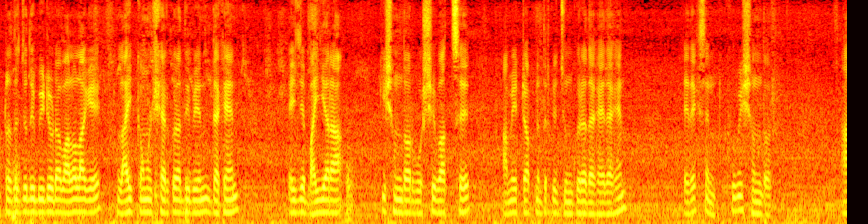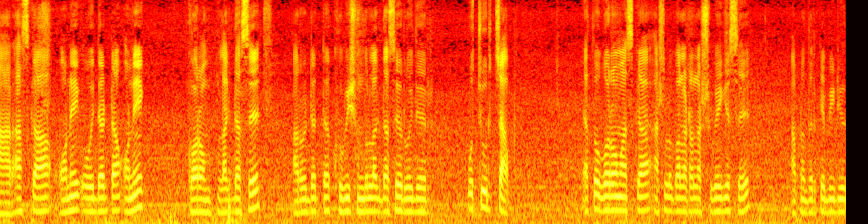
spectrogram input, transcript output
আপনাদের যদি ভিডিওটা ভালো লাগে, লাইক, কমেন্ট, শেয়ার করে দিবেন। দেখেন, এই যে ভাইয়ারা কি সুন্দর বসে বাচ্ছে আমি একটু আপনাদেরকে জুম করে দেখাই, দেখেন। এই দেখছেন? খুবই সুন্দর। আর আজকা অনেক ওয়েদারটা অনেক গরম লাগতেছে, আর ওয়েদারটা খুবই সুন্দর লাগতেছে, রোদের প্রচুর চাপ। এত গরম আজকা, আসলে গলা টলা শুকিয়ে গেছে। আপনাদেরকে ভিডিও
